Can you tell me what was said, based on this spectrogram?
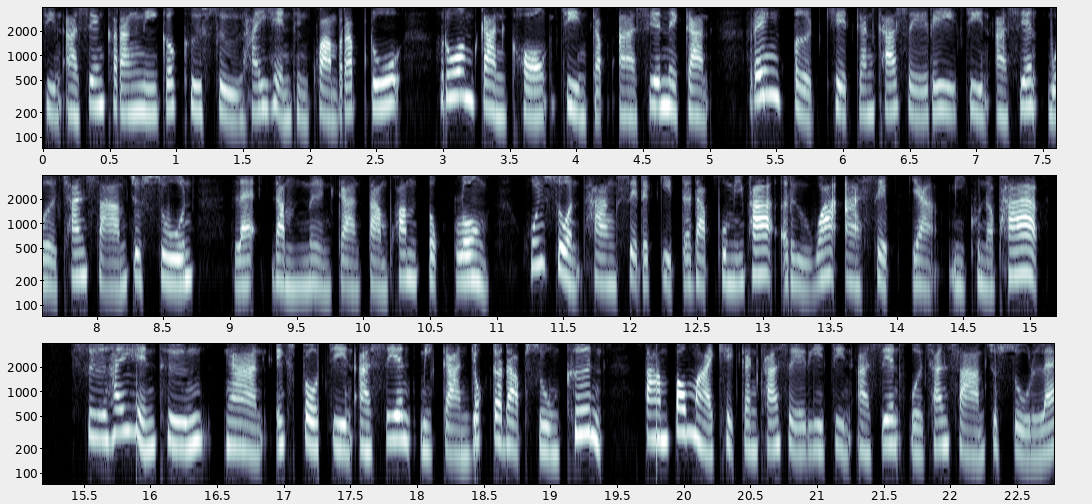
จีนอาเซียนครั้งนี้ก็คือสื่อให้เห็นถึงความรับรู้ ร่วมกันของจีนกับอาเซียนในการเร่งเปิดเขตการค้าเสรีจีนอาเซียนเวอร์ชัน3.0 และดำเนินการตามความตกลง หุ้นส่วนทางเศรษฐกิจระดับภูมิภาคหรือว่า RCEP อย่างมีคุณภาพ สื่อให้เห็นถึงงานเอ็กซ์โปจีนอาเซียนมีการยกระดับสูงขึ้น ตามเป้าหมายเขตการค้าเสรีจีนอาเซียนเวอร์ชัน3.0 และ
